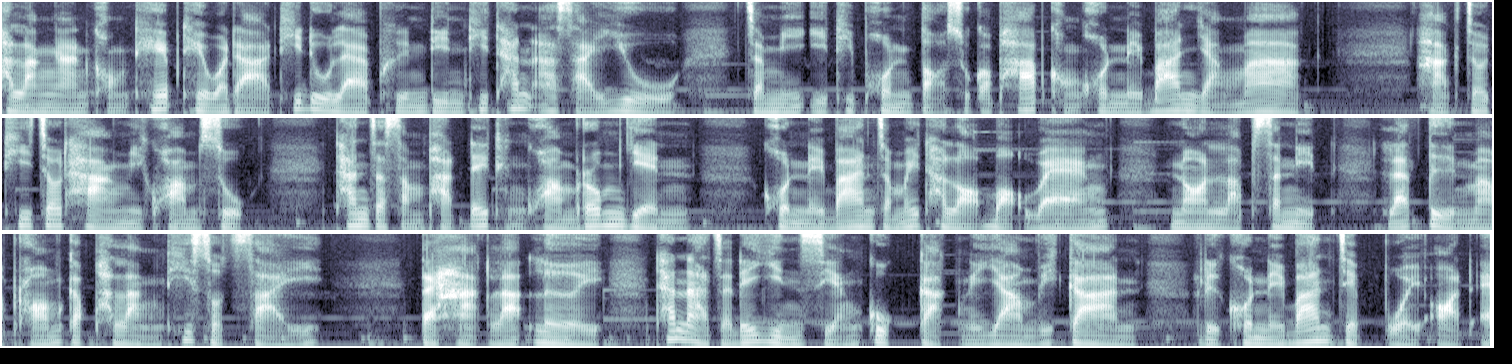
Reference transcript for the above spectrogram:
พลังงานของเทพเทวดาที่ดูแลพื้นดินที่ท่านอาศัยอยู่ จะมีอิทธิพลต่อสุขภาพของคนในบ้านอย่างมาก หากเจ้าที่เจ้าทางมีความสุข ท่านจะสัมผัสได้ถึงความร่มเย็น คนในบ้านจะไม่ทะเลาะเบาะแว้งนอนหลับสนิท และตื่นมาพร้อมกับพลังที่สดใส แต่หากละเลย ท่านอาจจะได้ยินเสียงกุกกักในยามวิกาลหรือคนในบ้านเจ็บป่วยออดแอ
